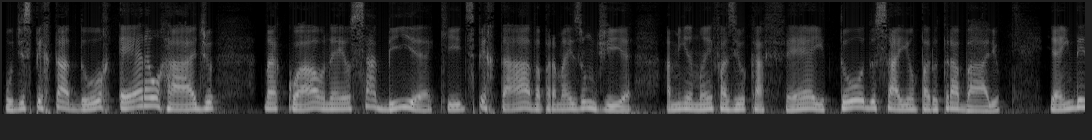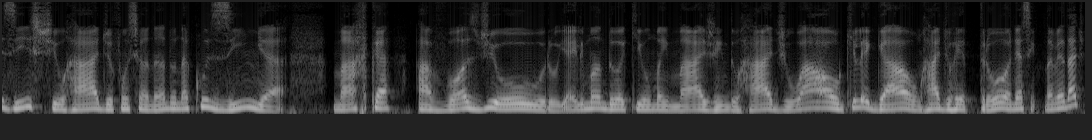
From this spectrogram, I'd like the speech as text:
o despertador era o rádio na qual né, eu sabia que despertava para mais um dia. A minha mãe fazia o café e todos saíam para o trabalho. E ainda existe o rádio funcionando na cozinha. Marca a voz de ouro. E aí ele mandou aqui uma imagem do rádio. Uau, que legal, um rádio retrô, né? Assim, na verdade,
